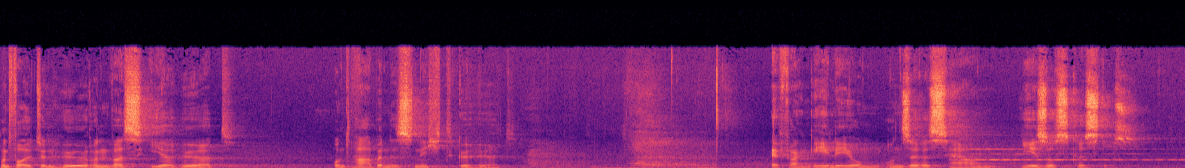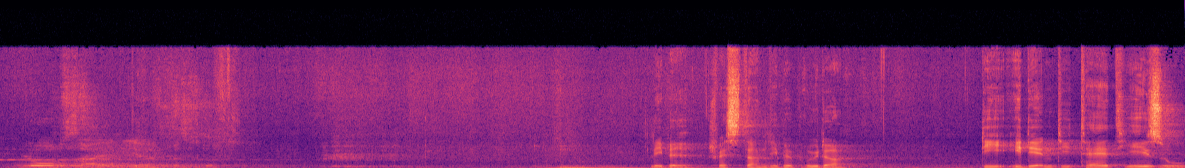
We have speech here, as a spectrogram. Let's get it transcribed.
und wollten hören, was ihr hört und haben es nicht gehört. Evangelium unseres Herrn Jesus Christus. Lob sei dir, Christus. Liebe Schwestern, liebe Brüder, die Identität Jesu,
